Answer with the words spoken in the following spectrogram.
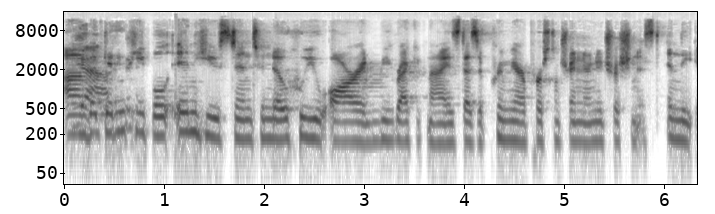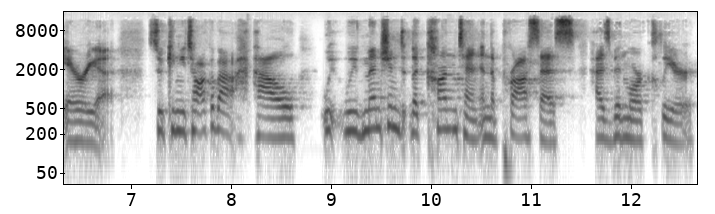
um, yeah. but getting people in Houston to know who you are and be recognized as a premier personal trainer and nutritionist in the area. So can you talk about how we, we've mentioned the content and the process has been more clear.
